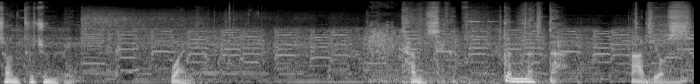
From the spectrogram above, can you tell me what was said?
전투 준비 완료. 탐색은 끝났다. 아디오스.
